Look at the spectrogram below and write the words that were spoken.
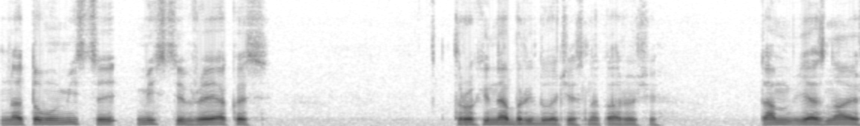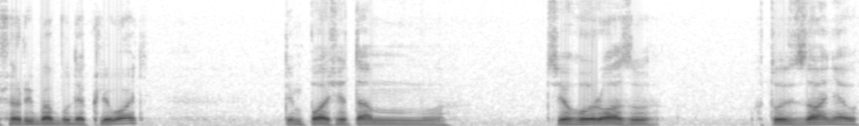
на тому місці, місці вже якось трохи набридло, чесно кажучи. Там я знаю, що риба буде клювати. Тим паче там е, цього разу хтось зайняв,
